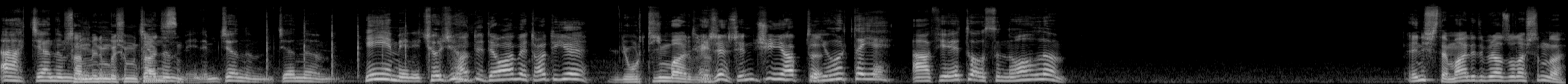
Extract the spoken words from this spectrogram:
Ah canım Sen benim. benim başımın tacısın. Canım benim canım canım. Ye yemeni çocuğum. Hadi devam et hadi ye. Yoğurt yiyeyim bari biraz. Teyzen senin için yaptı. Yoğurt da ye. Afiyet olsun oğlum. Enişte mahallede biraz dolaştım da.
